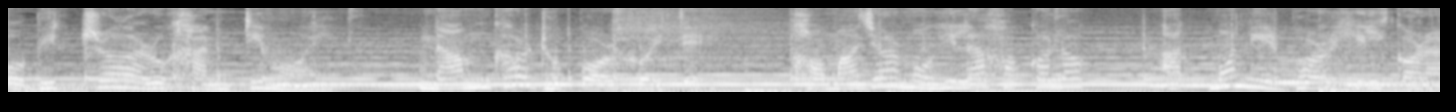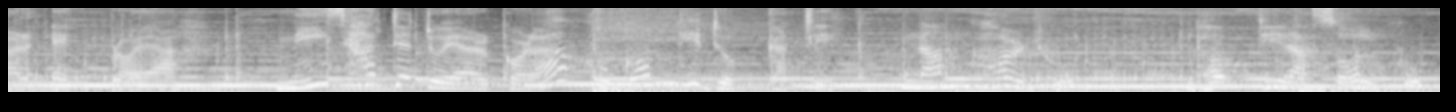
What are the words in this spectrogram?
পবিত্ৰ আৰু শান্তিময়। নামঘৰ ধূপৰ সৈতে সমাজৰ মহিলাসকলক আত্মনিৰ্ভৰশীল কৰাৰ এক প্ৰয়াস। নিজ হাতে তৈয়াৰ কৰা সুগন্ধি ধূপকাঠি নামঘৰ ধূপ ভক্তিৰ আচল সুখ।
